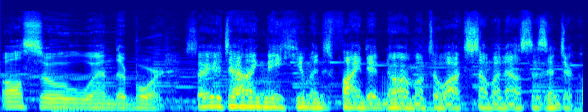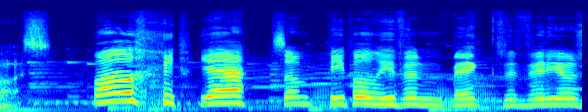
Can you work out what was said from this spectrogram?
Also when they're bored. So you're telling me humans find it normal to watch someone else's intercourse? Well, yeah, some people even make the videos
